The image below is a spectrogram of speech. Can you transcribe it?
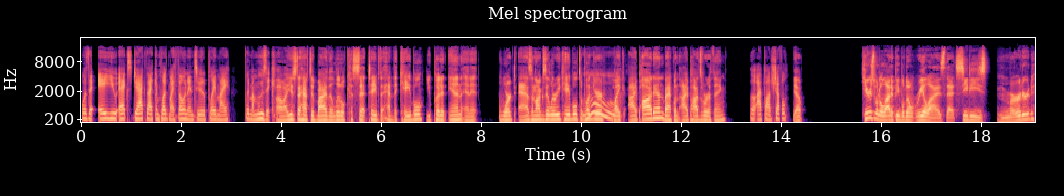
was it AUX jack that I can plug my phone into to play my play my music. Oh, I used to have to buy the little cassette tape that had the cable. You put it in and it worked as an auxiliary cable to plug your like iPod in back when iPods were a thing. little iPod shuffle. Yep. Here's what a lot of people don't realize that CDs murdered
